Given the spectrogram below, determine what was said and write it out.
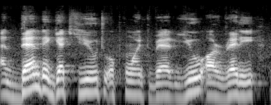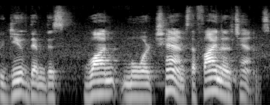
and then they get you to a point where you are ready to give them this one more chance, the final chance.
